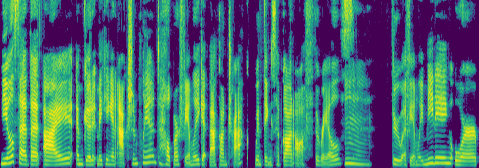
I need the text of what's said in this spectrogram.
Neil said that I am good at making an action plan to help our family get back on track when things have gone off the rails. Mm through a family meeting or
